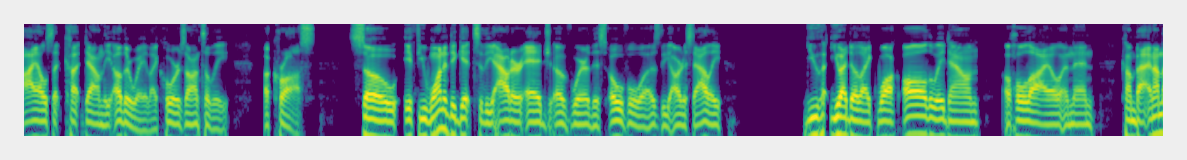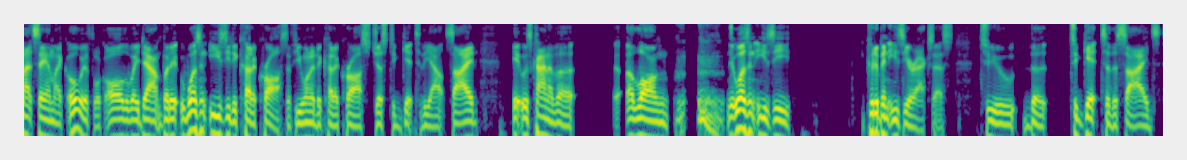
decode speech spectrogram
aisles that cut down the other way, like horizontally across. So if you wanted to get to the outer edge of where this oval was, the artist alley, you you had to like walk all the way down a whole aisle and then come back. And I'm not saying like, oh, we have to walk all the way down, but it wasn't easy to cut across. If you wanted to cut across just to get to the outside, it was kind of a a long. it wasn't easy. It could have been easier access to the to get to the sides,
